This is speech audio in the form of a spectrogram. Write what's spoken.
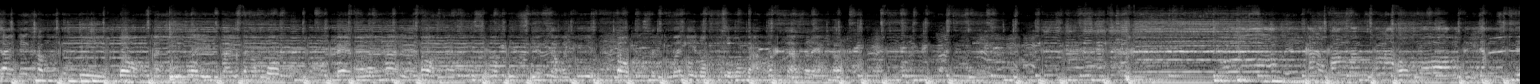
เศรษฐีวิชัยในคำขึ้นดีบอกนาทีไว้ไปสนพจน์แม่อรไทยบอกนาทีศิลปินเสียงกรรมยีบอกเป็นสนิมณีนกสุวรรณบาทั้งการแสดงครับถ้าฟังมันสละหกร้องยังสิ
